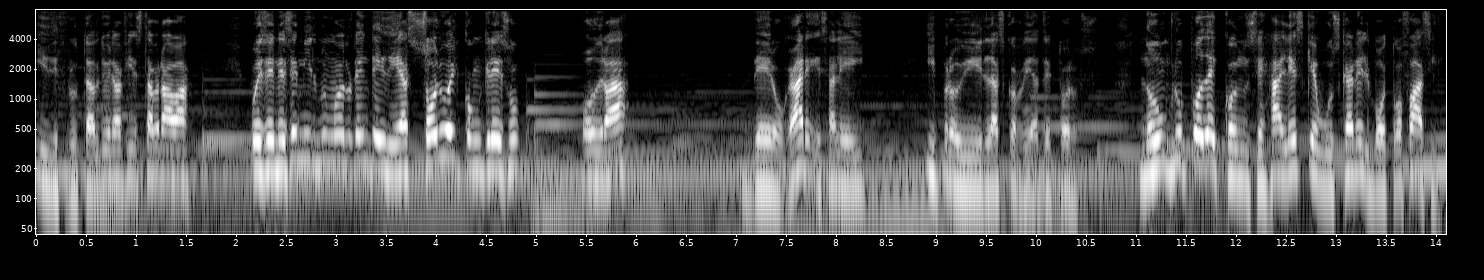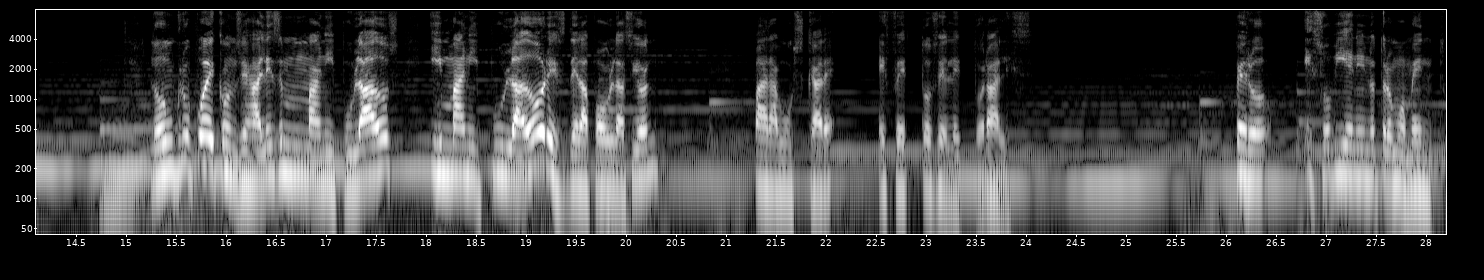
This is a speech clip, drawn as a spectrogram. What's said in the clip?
y disfrutar de una fiesta brava, pues en ese mismo orden de ideas solo el Congreso podrá derogar esa ley y prohibir las corridas de toros. No un grupo de concejales que buscan el voto fácil. No un grupo de concejales manipulados y manipuladores de la población para buscar efectos electorales. Pero eso viene en otro momento.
